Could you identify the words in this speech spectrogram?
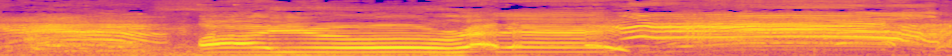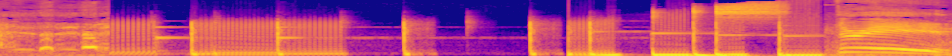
Yeah. Are you ready? Three,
